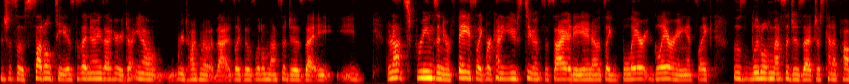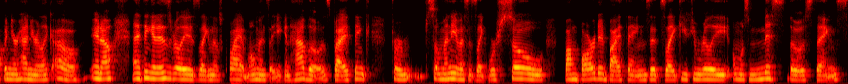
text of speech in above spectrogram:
it's just those subtleties because i know exactly you're you know we're talking about that it's like those little messages that you, you, they're not screams in your face like we're kind of used to in society you know it's like blare glaring it's like those little messages that just kind of pop in your head and you're like oh you know? And i think it is really is like in those quiet moments that you can have those but i think for so many of us it's like we're so bombarded by things it's like you can really almost miss those things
